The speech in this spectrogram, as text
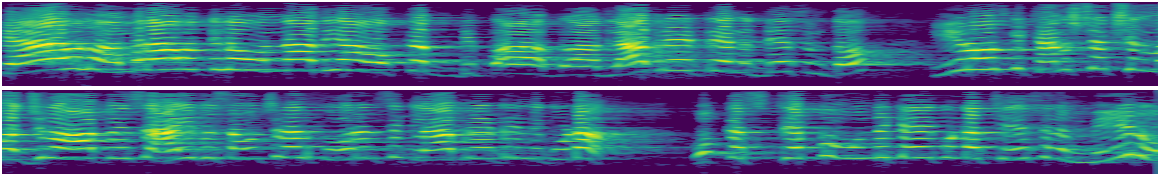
కేవలం అమరావతిలో ఉన్నది ఆ ఒక్క ల్యాబొరేటరీ అనే ఉద్దేశంతో ఈ రోజుకి కన్స్ట్రక్షన్ మధ్యలో ఆపేసి ఐదు సంవత్సరాలు ఫోరెన్సిక్ ల్యాబొరేటరీని కూడా ఒక్క స్టెప్ ముందుకేయకుండా చేసిన మీరు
